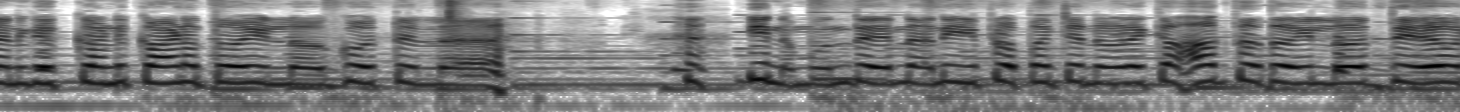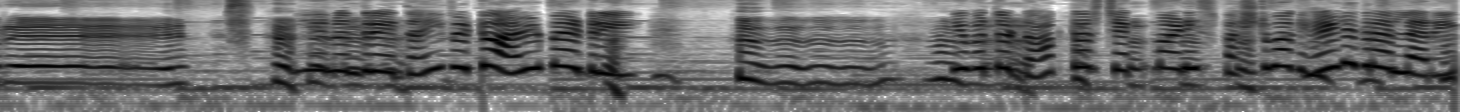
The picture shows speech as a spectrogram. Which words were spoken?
ನನಗೆ ಕಣ್ಣು ಕಾಣುತ್ತೋ ಇಲ್ಲೋ ಗೊತ್ತಿಲ್ಲ. ಇನ್ನು ಮುಂದೆ ನಾನು ಈ ಪ್ರಪಂಚ ನೋಡಕ್ಕೆ ಆಗ್ತದೋ ಇಲ್ಲೋ ದೇವ್ರೇ. ಏನಂದ್ರೆ ದಯವಿಟ್ಟು ಅಳ್ಬೇಡ್ರಿ. ಇವತ್ತು ಡಾಕ್ಟರ್ ಚೆಕ್ ಮಾಡಿ ಸ್ಪಷ್ಟವಾಗಿ ಹೇಳಿದ್ರಲ್ಲ ರೀ.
